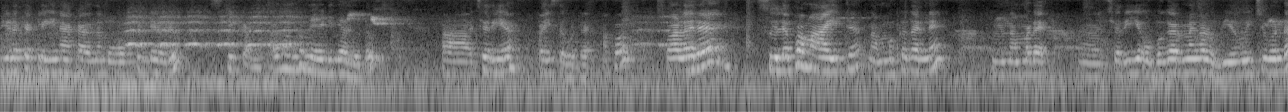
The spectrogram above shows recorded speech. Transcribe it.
വീടൊക്കെ ക്ലീൻ ആക്കാവുന്ന മോപ്പിന്റെ ഒരു സ്റ്റിക്കാണ് അത് നമുക്ക് മേടിക്കാൻ കിട്ടും. ചെറിയ പൈസ കൊടുത്ത് അപ്പോൾ വളരെ സുലഭമായിട്ട് നമുക്ക് തന്നെ നമ്മുടെ ചെറിയ ഉപകരണങ്ങൾ ഉപയോഗിച്ചുകൊണ്ട്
